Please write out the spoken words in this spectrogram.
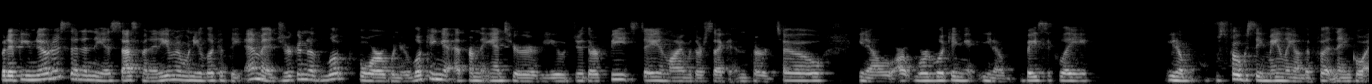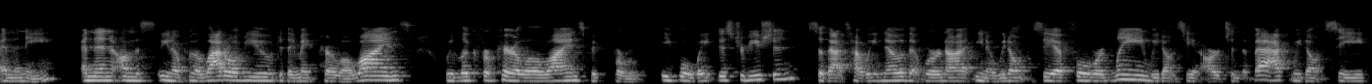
But if you notice that in the assessment, and even when you look at the image, you're going to look for when you're looking at from the anterior view, do their feet stay in line with their second and third toe? You know, are, we're looking at, you know, basically, you know, focusing mainly on the foot and ankle and the knee. And then on this, you know, from the lateral view, do they make parallel lines? We look for parallel lines for equal weight distribution. So that's how we know that we're not, you know, we don't see a forward lean, we don't see an arch in the back, we don't see,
